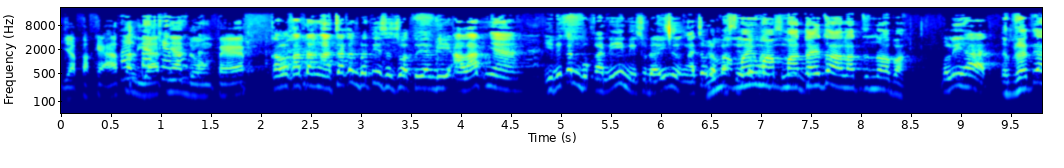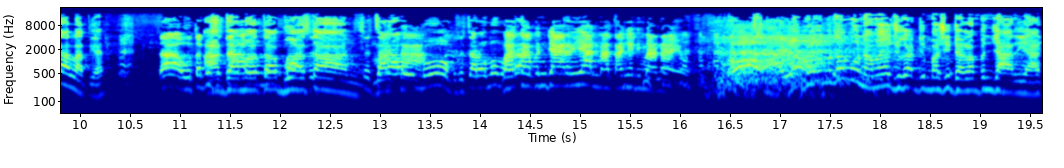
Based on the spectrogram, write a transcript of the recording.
Ya pakai apa Kan liatnya dong, Pep. Kalau kata ngaca kan berarti sesuatu yang di alatnya. Ini kan bukan ini, sudah ini ngaca udah Ma- pasti ma- otomatis mata itu alat untuk apa? melihat. Ya, berarti alat kan? Tahu, tapi Ada secara mata umum, Pak. buatan. Se- Secara Mata. umum, secara umum Mata orang pencarian, matanya di mana yo? Ya belum ketemu, namanya juga di- masih dalam pencarian.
